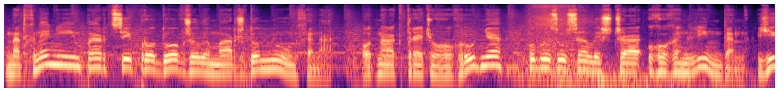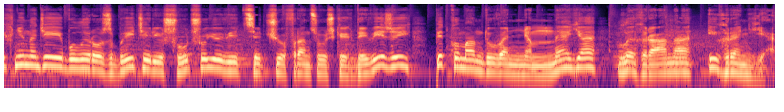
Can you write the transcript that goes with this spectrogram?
Натхнені імперці продовжили марш до Мюнхена. Однак 3 грудня, поблизу селища Гогенлінден, їхні надії були розбиті рішучою відсіччю французьких дивізій під командуванням Нея, Леграна і Грен'є.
